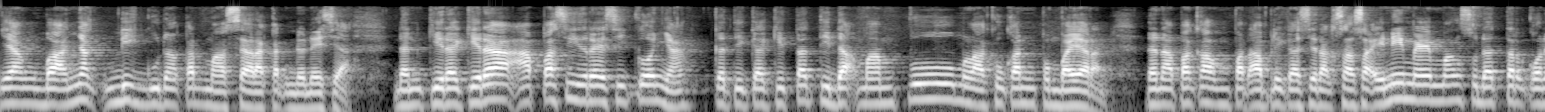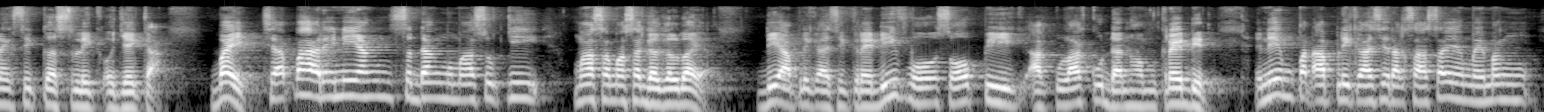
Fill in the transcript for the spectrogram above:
yang banyak digunakan masyarakat Indonesia. Dan kira-kira apa sih resikonya ketika kita tidak mampu melakukan pembayaran? Dan apakah empat aplikasi raksasa ini memang sudah terkoneksi ke Slick OJK? Baik, siapa hari ini yang sedang memasuki masa-masa gagal bayar? Di aplikasi Kredivo, Shopee, Akulaku, dan Home Credit. Ini empat aplikasi raksasa yang memang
